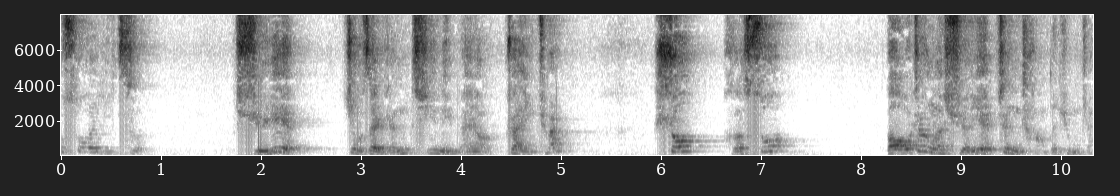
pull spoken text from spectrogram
缩一次，血液就在人体里面要转一圈收和缩，保证了血液正常的运转。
